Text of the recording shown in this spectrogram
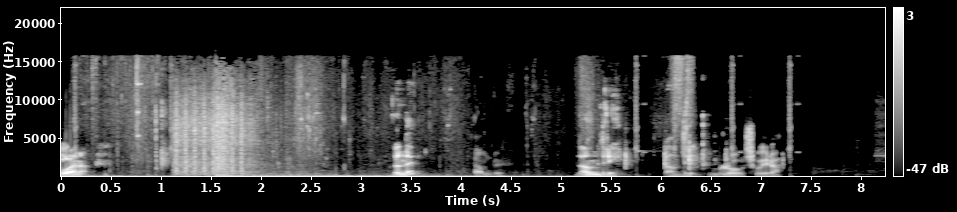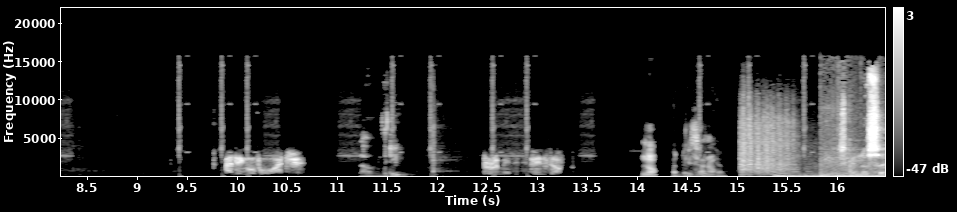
Bueno. ¿Dónde? Laundry. Laundry. Blue subirá. Laundry. ¿No? Quizá no. Es que no sé.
